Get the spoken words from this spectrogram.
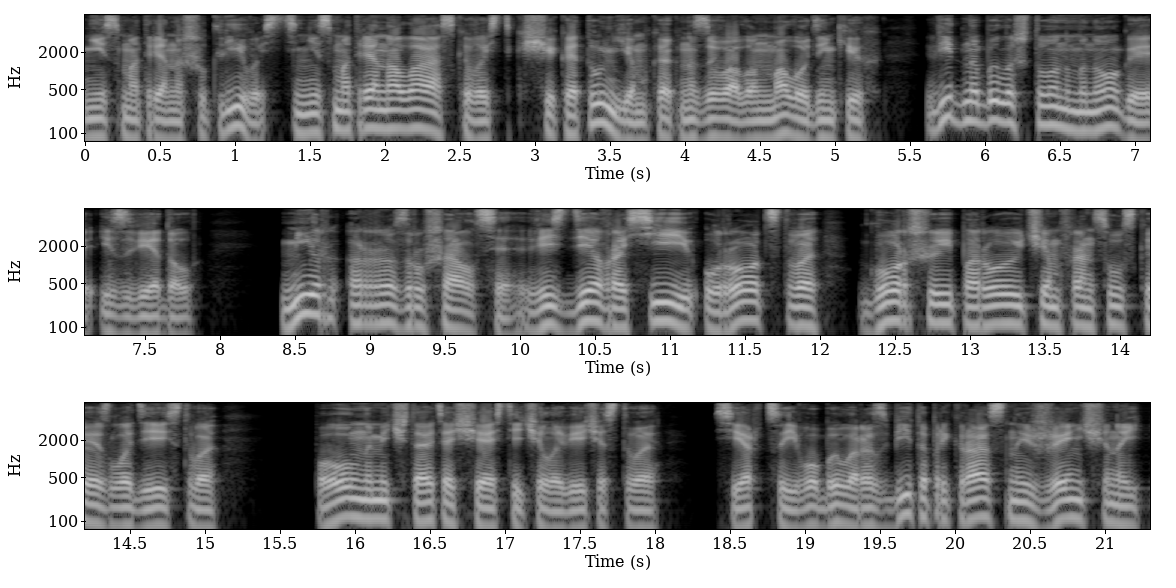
Несмотря на шутливость, несмотря на ласковость к щекотуньям, как называл он молоденьких, видно было, что он многое изведал. Мир разрушался, везде в России уродство, горше и порою, чем французское злодейство. Полно мечтать о счастье человечества. Сердце его было разбито прекрасной женщиной,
